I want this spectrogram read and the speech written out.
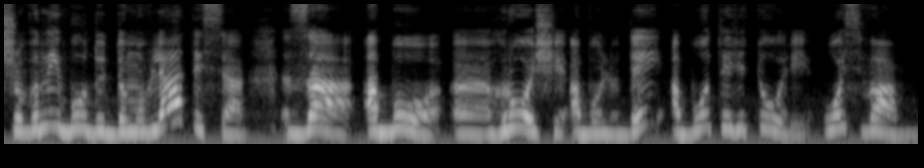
Що вони будуть домовлятися за або е, гроші, або людей, або території. Ось вам.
